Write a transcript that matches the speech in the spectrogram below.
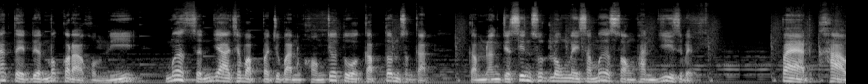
นักเตะเดือนมกราคมนี้ เมื่อสัญญาฉบับปัจจุบันของเจ้าตัวกับต้นสังกัดกำลังจะสิ้นสุดลงในซัมเมอร์ 2021 8. ข่าว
